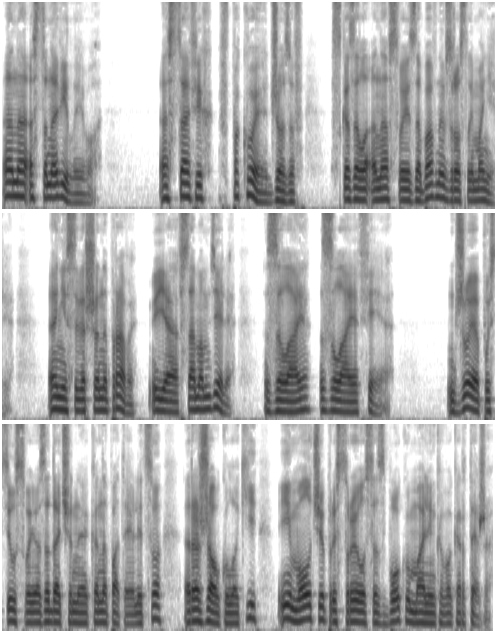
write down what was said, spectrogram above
она остановила его. «Оставь их в покое, Джозеф», — сказала она в своей забавной взрослой манере. «Они совершенно правы, я в самом деле злая, злая фея». Джой опустил свое озадаченное конопатое лицо, разжал кулаки и молча пристроился сбоку маленького кортежа.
